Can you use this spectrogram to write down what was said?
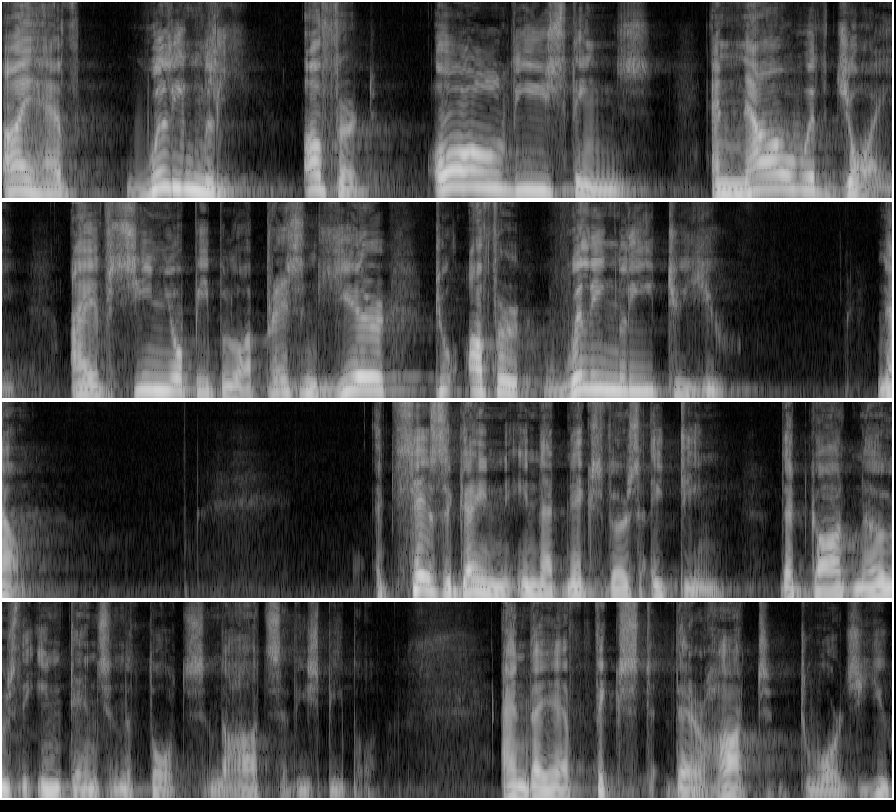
I have willingly offered all these things and now with joy, I have seen your people who are present here to offer willingly to you. Now, it says again in that next verse 18 that God knows the intents and the thoughts and the hearts of his people. And they have fixed their heart towards you.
